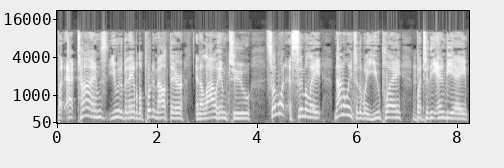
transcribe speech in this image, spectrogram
but at times you would have been able to put him out there and allow him to somewhat assimilate not only to the way you play, mm-hmm. but to the NBA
